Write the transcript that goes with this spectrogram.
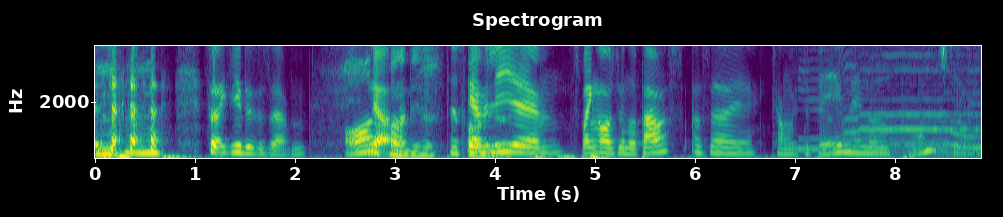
Mm-hmm. Mhm. jeg tror ikke lige, det er det samme. Åh, oh, det Nå. tror jeg lige det. det tror Skal vi lige det. lige øh, springe over til noget pause, og så øh, kommer vi tilbage med noget pornostjerne.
